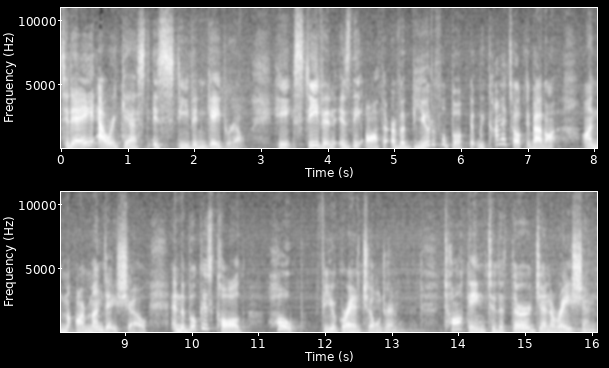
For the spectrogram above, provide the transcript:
Today, our guest is Stephen Gabriel. He, Stephen is the author of a beautiful book that we kind of talked about on, on our Monday show. And the book is called Hope for Your Grandchildren Talking to the Third Generation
